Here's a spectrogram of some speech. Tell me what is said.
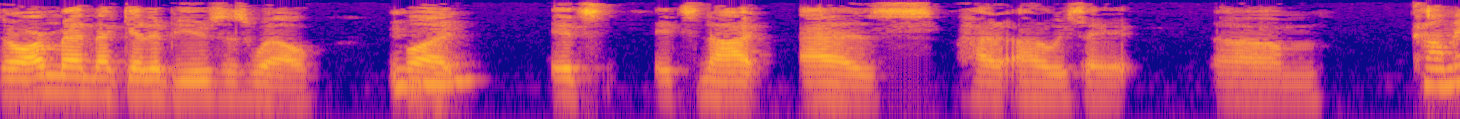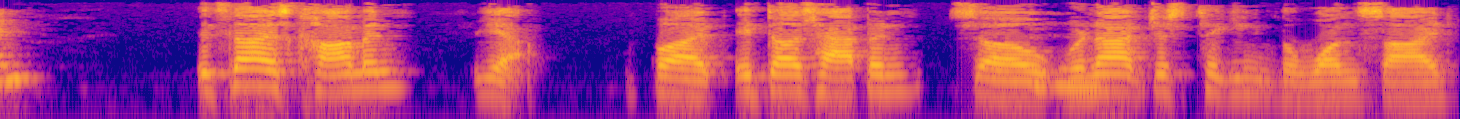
there are men that get abused as well, but Mhm. it's it's not as how, how do we say it? Um, common. it's not as common, yeah, but it does happen. So Mhm. we're not just taking the one side.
